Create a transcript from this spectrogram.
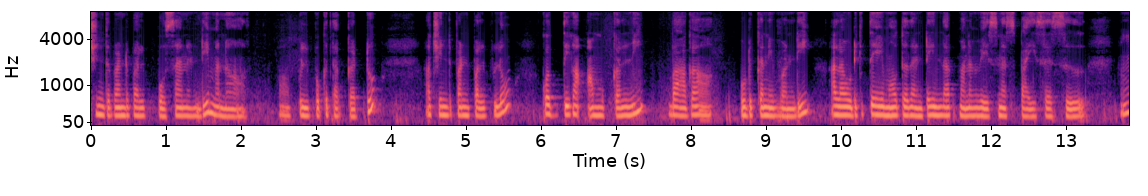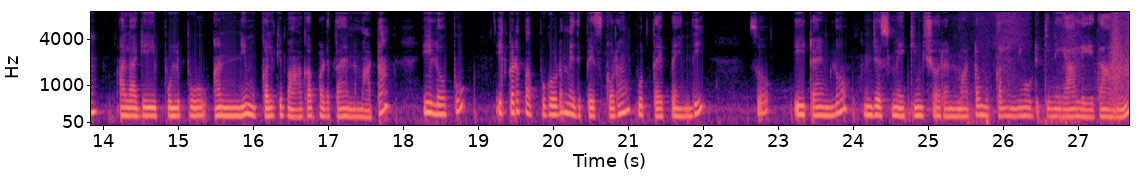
చింతపండు పలుపు పోసానండి మన పులుపుకు తగ్గట్టు. ఆ చింతపండు పలుపులో కొద్దిగా ఆ ముక్కల్ని బాగా ఉడకనివ్వండి. అలా ఉడికితే ఏమవుతుందంటే ఇందాక మనం వేసిన స్పైసెస్ అలాగే ఈ పులుపు అన్నీ ముక్కలకి బాగా పడతాయన్నమాట. ఈలోపు ఇక్కడ పప్పు కూడా మెదిపేసుకోవడం పూర్తయిపోయింది. సో ఈ టైంలో జస్ట్ మేకింగ్ షూర్ అనమాట ముక్కలన్నీ ఉడికినాయా లేదా అని.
